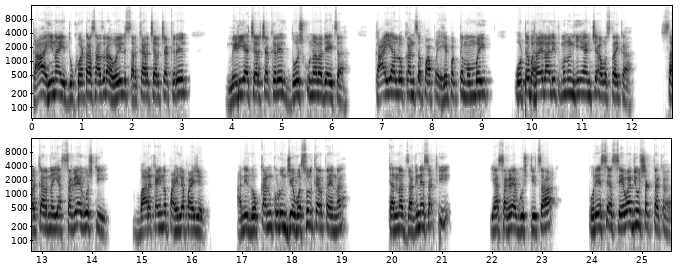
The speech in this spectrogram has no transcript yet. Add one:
काही नाही? दुखवटा साजरा होईल सरकार चर्चा करेल मीडिया चर्चा करेल दोष कुणाला द्यायचा? काय या लोकांचं पाप आहे? हे फक्त मुंबईत पोट भरायला आलीत म्हणून ही यांची अवस्था आहे का? सरकारनं या सगळ्या गोष्टी बारकाईनं पाहिल्या पाहिजेत. आणि लोकांकडून जे वसूल करताय ना त्यांना जगण्यासाठी या सगळ्या गोष्टीचा पुरेशा सेवा देऊ शकता का?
